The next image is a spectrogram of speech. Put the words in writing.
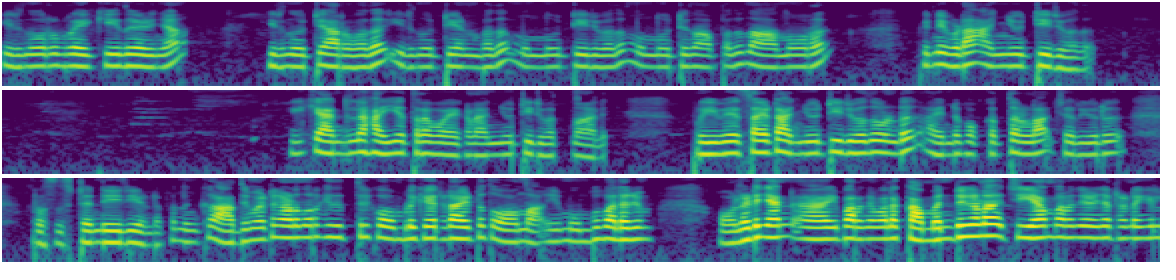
ഇരുന്നൂറ് ബ്രേക്ക് ചെയ്ത് കഴിഞ്ഞാൽ ഇരുന്നൂറ്റി അറുപത് ഇരുന്നൂറ്റി എൺപത് മുന്നൂറ്റി ഇരുപത് മുന്നൂറ്റി നാൽപ്പത് നാനൂറ് പിന്നെ ഇവിടെ അഞ്ഞൂറ്റി ഇരുപത് ഈ ക്യാൻഡലിന്റെ ഹൈ എത്ര പോയേക്കണം? അഞ്ഞൂറ്റി ഇരുപത്തിനാല് പ്രീവിയസ് ആയിട്ട് അഞ്ഞൂറ്റി ഇരുപതും ഉണ്ട്. അതിന്റെ പൊക്കത്തുള്ള ചെറിയൊരു റെസിസ്റ്റന്റ് ഏരിയ ഉണ്ട്. അപ്പോൾ നിങ്ങൾക്ക് ആദ്യമായിട്ട് കാണുന്നവർക്ക് ഇത് ഇത്തിരി കോംപ്ലിക്കേറ്റഡ് ആയിട്ട് തോന്നാം. ഈ മുമ്പ് പലരും ഓൾറെഡി ഞാൻ ഈ പറഞ്ഞ പോലെ കമന്റുകൾ ചെയ്യാൻ പറഞ്ഞു കഴിഞ്ഞിട്ടുണ്ടെങ്കിൽ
